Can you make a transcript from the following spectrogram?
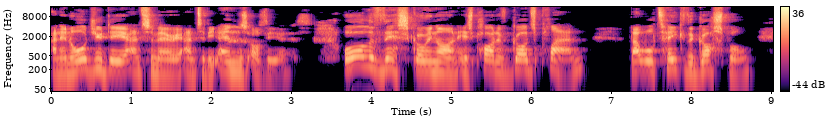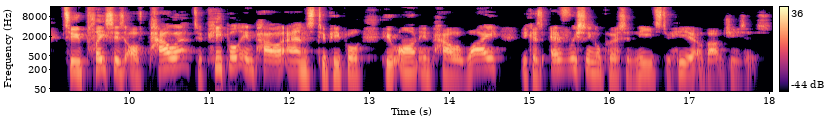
and in all Judea and Samaria and to the ends of the earth. All of this going on is part of God's plan that will take the gospel to places of power, to people in power, and to people who aren't in power. Why? Because every single person needs to hear about Jesus.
